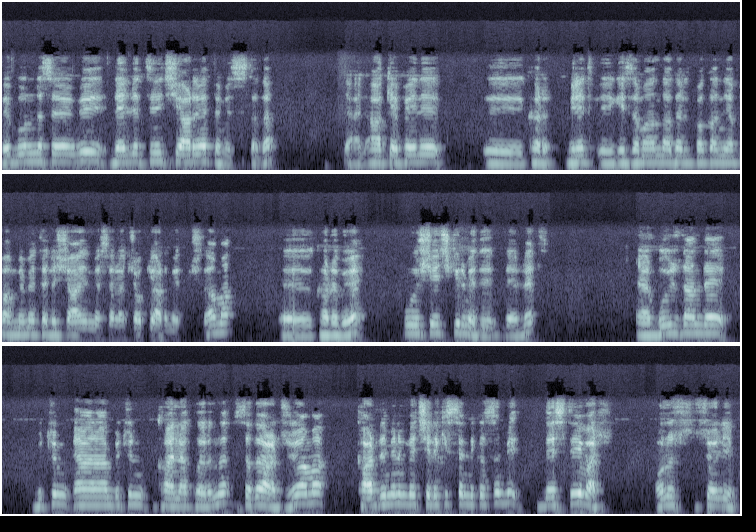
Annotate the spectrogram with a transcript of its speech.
ve bunun da sebebi devletin hiç yardım etmemesi stada. Yani AKP'li e, kar, millet e, zamanında Adalet Bakanı yapan Mehmet Ali Şahin mesela çok yardım etmişti ama e, Karabük'e bu işe hiç girmedi devlet. Yani bu yüzden de bütün hemen hemen bütün kaynaklarını stada harcıyor ama Kardemir'in ve Çelik İş Sendikası'nın bir desteği var. Onu söyleyeyim.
